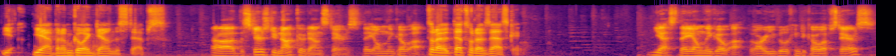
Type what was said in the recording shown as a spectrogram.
Yeah, yeah, but I'm going down the steps. Uh, the stairs do not go downstairs. They only go up. That's what I, that's what I was asking. Yes, they only go up. Are you looking to go upstairs?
